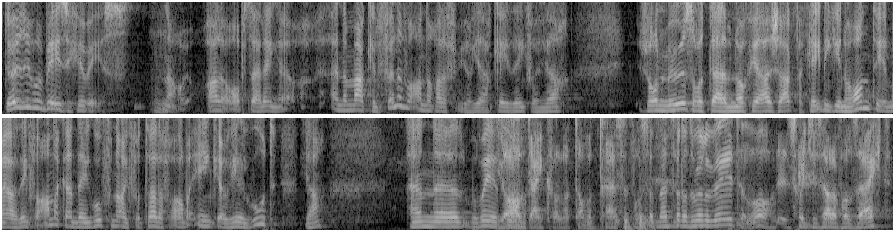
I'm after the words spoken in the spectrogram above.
duizend uur bezig geweest. Nou, alle opstellingen. En dan maak je een film van anderhalf uur. Ja, kijk, ik denk van ja. John Meuser vertelde me nog, ja, Jacques, daar kijk ik niet geen hond in. Maar ja, ik denk van de andere kant denk ik ook van, nou, ik vertel het vooral maar één keer heel goed. Ja. En eh Ja, ik denk wel dat er interesse voor zijn mensen dat willen weten. hoor. Dat is wat je zelf al zegt.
